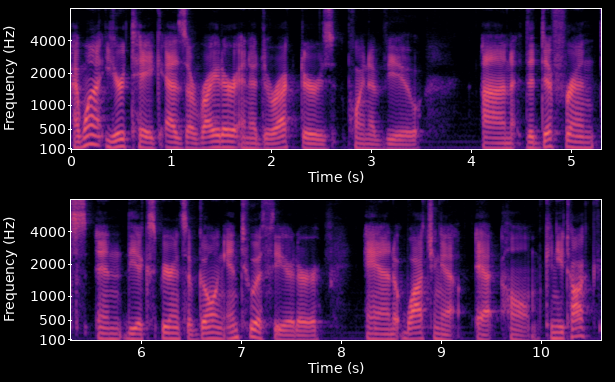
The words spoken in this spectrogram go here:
I want your take as a writer and a director's point of view on the difference in the experience of going into a theater and watching it at home. Can you talk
